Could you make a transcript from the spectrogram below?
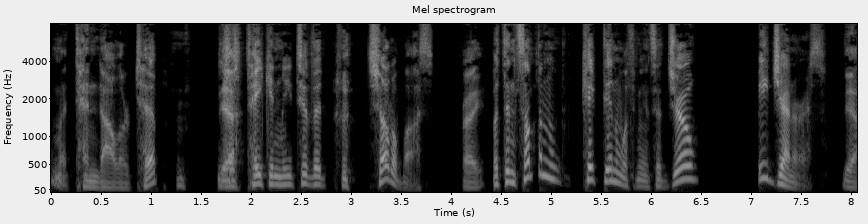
I'm a $10 tip. Yeah. Just taking me to the shuttle bus. right. But then something kicked in with me and said, Joe, be generous. Yeah.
